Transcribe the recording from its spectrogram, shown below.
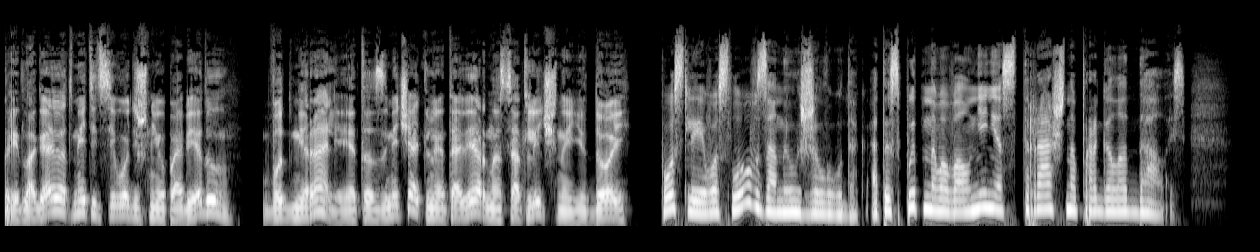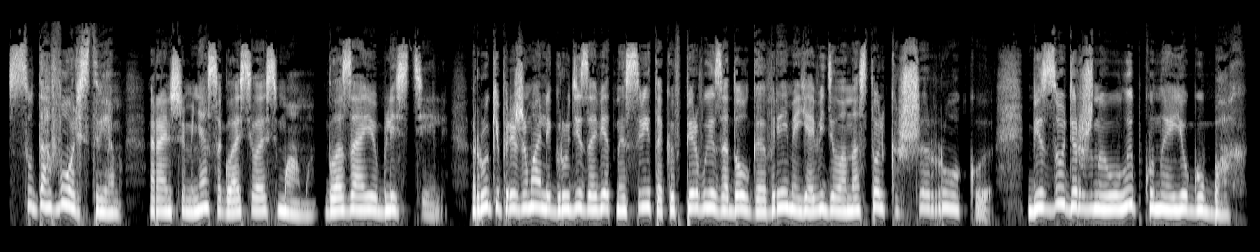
Предлагаю отметить сегодняшнюю победу в Адмирале. Это замечательная таверна с отличной едой». После его слов заныл желудок. От испытанного волнения страшно проголодалась. «С удовольствием!» Раньше меня согласилась мама. Глаза ее блестели. Руки прижимали к груди заветный свиток, и впервые за долгое время я видела настолько широкую, безудержную улыбку на ее губах.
